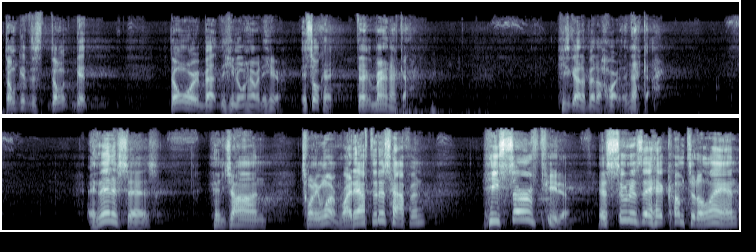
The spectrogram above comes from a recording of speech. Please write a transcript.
Don't get this, don't get, don't worry about he don't have it here. It's okay. Marry that guy. He's got a better heart than that guy. And then it says in John 21, right after this happened, he served Peter. As soon as they had come to the land,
